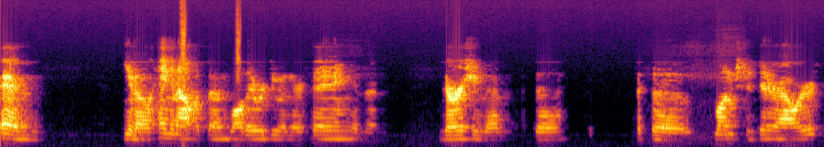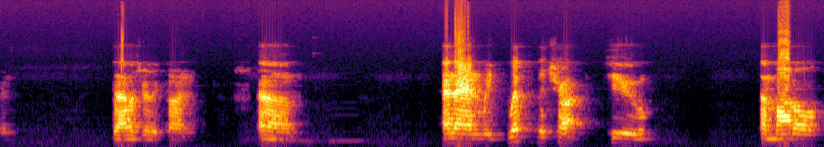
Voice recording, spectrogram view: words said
and you know hanging out with them while they were doing their thing and then nourishing them at the at the lunch and dinner hours and so that was really fun um, and then we flipped the truck to a model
